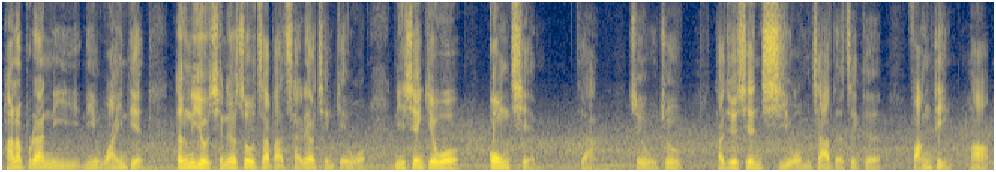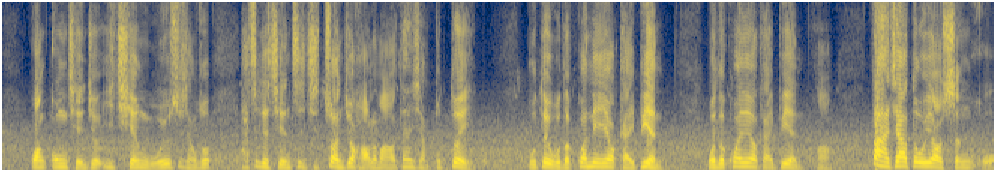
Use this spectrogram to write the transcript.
好，那不然你你晚一点，等你有钱的时候再把材料钱给我，你先给我工钱，这样。所以我就他就先漆我们家的这个房顶哈，光工钱就一千五。我又是想说，啊，这个钱自己赚就好了嘛。但是想不对。不对，我的观念要改变，我的观念要改变啊！大家都要生活，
